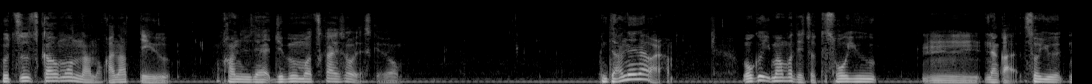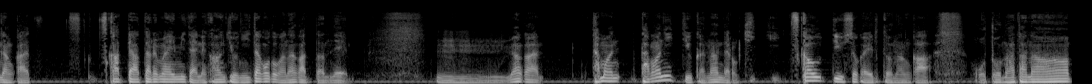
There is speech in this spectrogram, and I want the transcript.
普通使うもんなのかなっていう感じで自分も使えそうですけど、残念ながら、僕今までちょっとそういう、うん、なんか、そういう、なんか、使って当たり前みたいな環境にいたことがなかったんで、うん、なんか、たまに、たまにっていうかなんだろう、使うっていう人がいるとなんか、大人だなーっ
